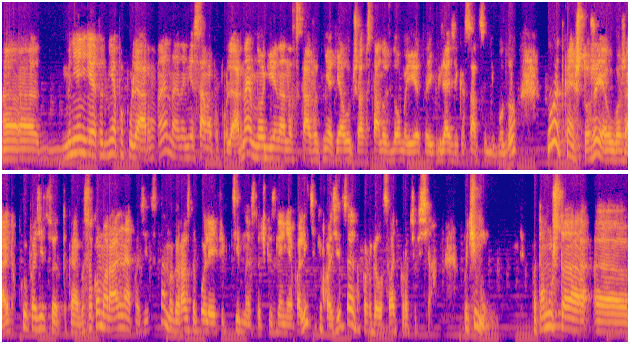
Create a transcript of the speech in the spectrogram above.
Э, мнение это не популярное, наверное, не самое популярное. Многие, наверное, скажут, нет, я лучше останусь дома и этой грязи касаться не буду. Ну, это, конечно, тоже я уважаю такую позицию. Это такая высокоморальная позиция, но гораздо более эффективная с точки зрения политики позиция – это проголосовать против всех. Почему? Потому что э,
